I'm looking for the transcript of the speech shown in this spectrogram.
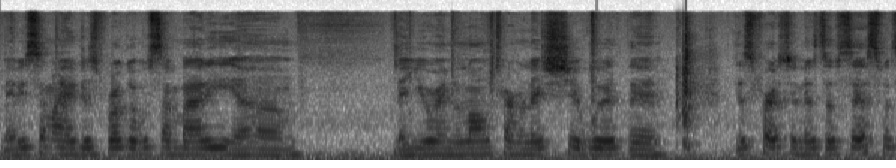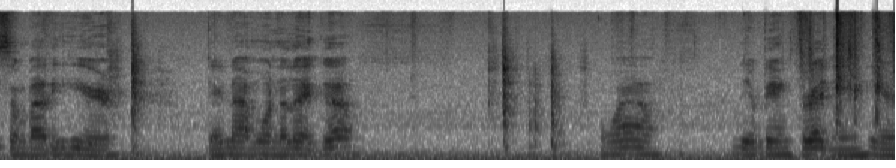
Maybe somebody just broke up with somebody um, that you were in a long-term relationship with, and this person is obsessed with somebody here. They're not wanting to let go. Wow. They're being threatening here.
